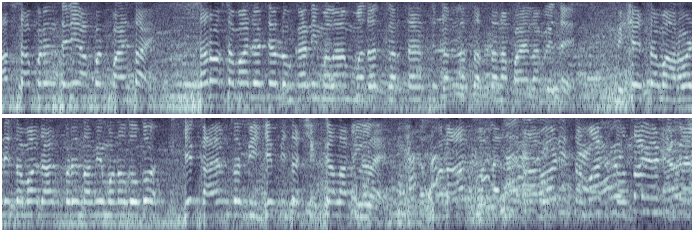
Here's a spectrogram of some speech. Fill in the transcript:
आत्तापर्यंत तरी आपण पाहताय सर्व समाजाच्या लोकांनी मला मदत करता करत असताना पाहायला मिळतंय. विशेषतः मारवाडी समाज आजपर्यंत आम्ही म्हणत होतो हे कायमचं बीजेपीचा शिक्का लागलेला आहे. पण आज मारवाडी समाज स्वतः या ठिकाणी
